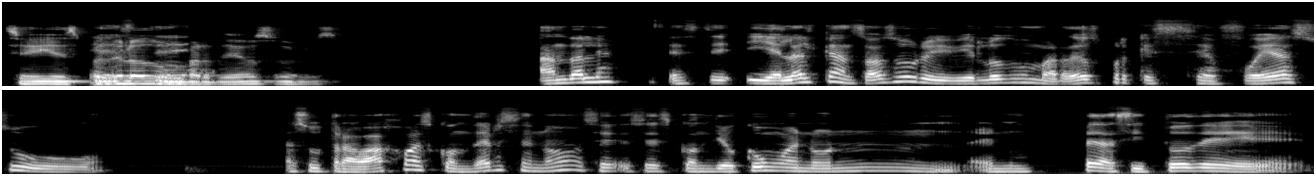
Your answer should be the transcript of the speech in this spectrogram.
Sí, después de los este, bombardeos. Ándale, este, y él alcanzó a sobrevivir los bombardeos porque se fue a su a su trabajo a esconderse, ¿no? Se, se escondió como en un en un pedacito de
